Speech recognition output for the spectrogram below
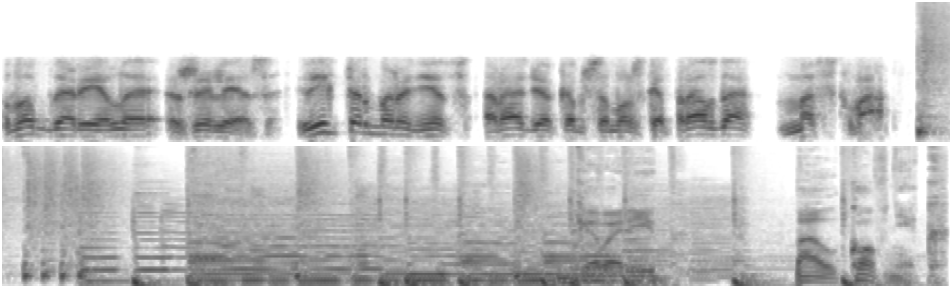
в обгорелое железо. Виктор Баранец, радио «Комсомольская правда», Москва. Говорит полковник.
